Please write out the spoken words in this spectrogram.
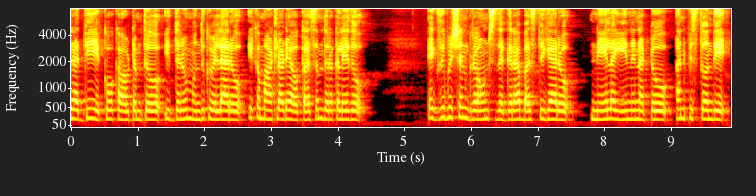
రద్దీ ఎక్కువ కావటంతో ఇద్దరూ ముందుకు వెళ్ళారు. ఇక మాట్లాడే అవకాశం దొరకలేదు. ఎగ్జిబిషన్ గ్రౌండ్స్ దగ్గర బస్ దిగారు. నేల ఈనినట్టు అనిపిస్తోంది.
